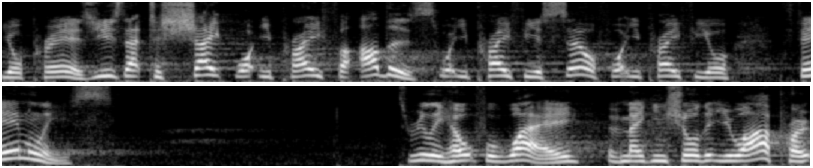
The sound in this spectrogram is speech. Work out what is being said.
your prayers. Use that to shape what you pray for others, what you pray for yourself, what you pray for your families. It's a really helpful way of making sure that you are pro-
